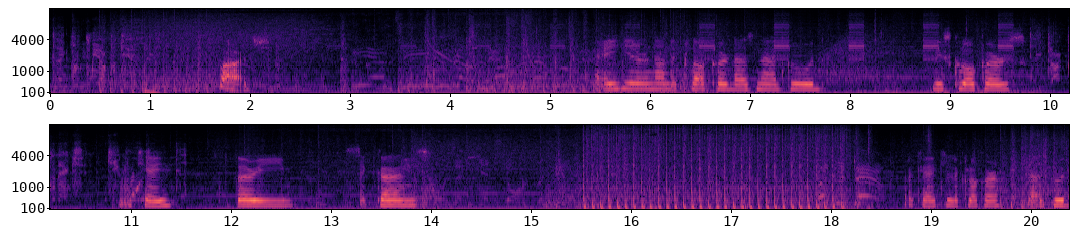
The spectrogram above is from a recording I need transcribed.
Thank you. Hook me up again. Fudge. I hear another cloaker, that's not good. These cloakers. Okay. 30 seconds. Okay, kill the cloaker. That's good.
